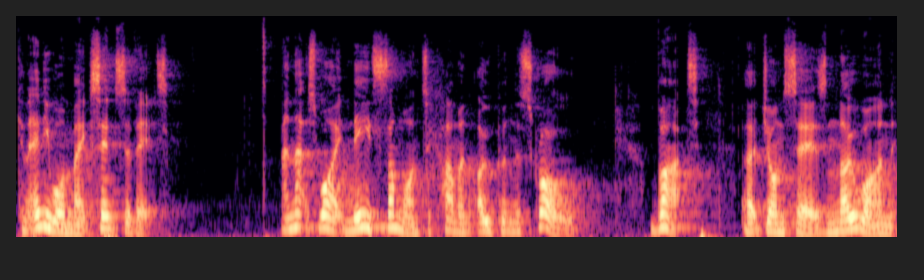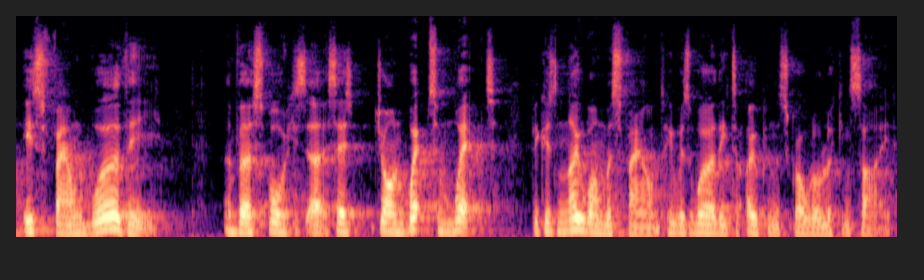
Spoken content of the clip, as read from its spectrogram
Can anyone make sense of it? And that's why it needs someone to come and open the scroll. But, uh, John says, no one is found worthy. And verse 4 uh, says, John wept and wept because no one was found who was worthy to open the scroll or look inside.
